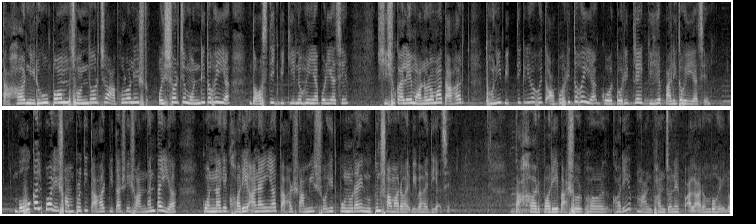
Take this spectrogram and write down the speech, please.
তাহার নিরূপম সৌন্দর্য আভরণের ঐশ্বর্যে মণ্ডিত হইয়া দশ দিক বিকীর্ণ হইয়া পড়িয়াছে। শিশুকালে মনোরমা তাহার ধনী পিতৃগৃহ হইতে অপহৃত হইয়া গো দরিদ্রের গৃহে পালিত হইয়াছে। বহুকাল পরে সম্প্রতি তাহার পিতা সেই সন্ধান পাইয়া কন্যাকে ঘরে আনাইয়া তাহার স্বামীর সহিত পুনরায় নতুন সমারোহে বিবাহ দিয়াছে। তাহার পরে বাসর ঘরে মানভঞ্জনের পালা আরম্ভ হইল।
